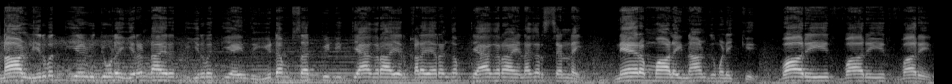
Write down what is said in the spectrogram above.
நாள் இருபத்தி ஏழு ஜூலை இரண்டாயிரத்தி இருபத்தி ஐந்து இடம் சர்பிடி தியாகராயர் கலையரங்கம் தியாகராய நகர் சென்னை. நேரம் மாலை நான்கு மணிக்கு. வாரீர் வாரீர் வாரீர்.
